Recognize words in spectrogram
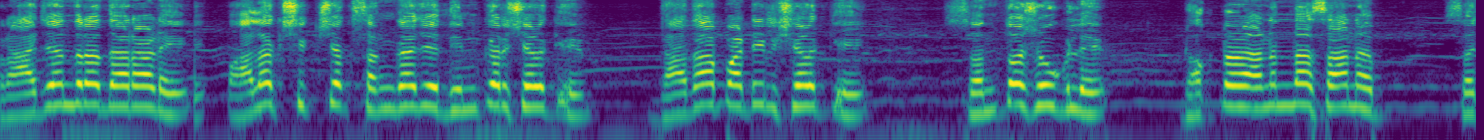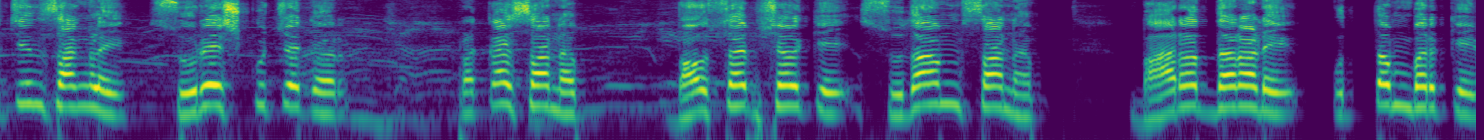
राजेंद्र दराडे पालक शिक्षक संघाचे दिनकर शेळके दादा पाटील शेळके संतोष उगले डॉक्टर आनंदा सानप सचिन सांगळे सुरेश कुचेकर प्रकाश सानप भाऊसाहेब शेळके सुदाम सानप भारत दराडे उत्तम बरके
